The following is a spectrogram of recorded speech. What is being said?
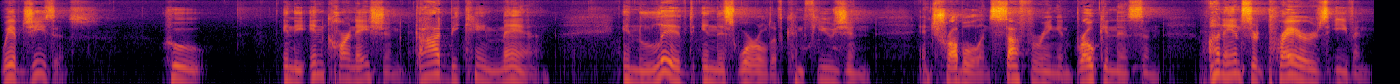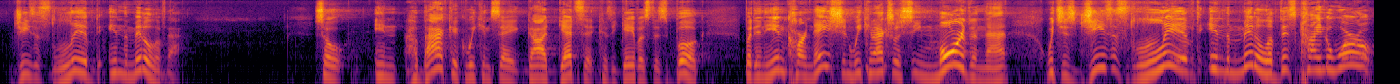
we have Jesus, who in the incarnation, God became man and lived in this world of confusion and trouble and suffering and brokenness and unanswered prayers, even. Jesus lived in the middle of that. So in Habakkuk, we can say God gets it because he gave us this book. But in the incarnation, we can actually see more than that which is Jesus lived in the middle of this kind of world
